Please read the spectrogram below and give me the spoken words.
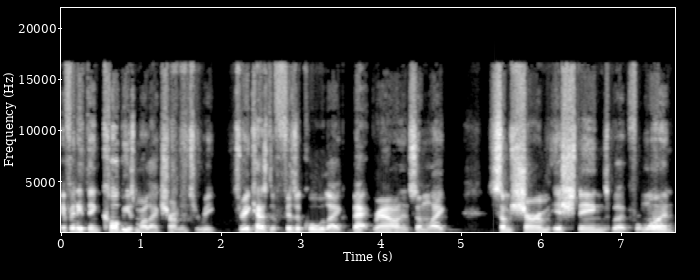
If anything, Coby is more like Sherman Tariq. Tariq has the physical like background and some like some Sherm-ish things, but for one,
